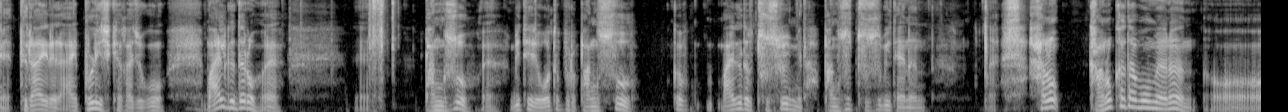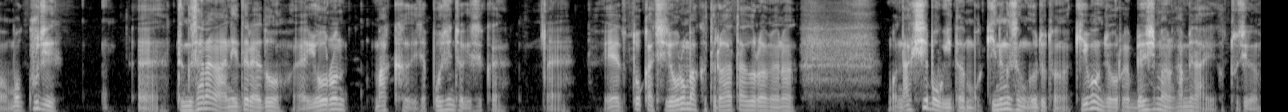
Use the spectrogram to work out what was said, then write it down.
예, 드라이를 아예 분리시켜가지고, 말 그대로, 예, 예, 방수, 예, 밑에 워터프로 방수, 그 말 그대로 투습입니다. 방수 투습이 되는, 예, 한우, 간혹 하다 보면은 어 뭐 굳이 예, 등산화가 아니더라도 예, 요런 마크 이제 보신 적 있을 거예요. 예, 얘도 똑같이 요런 마크 들어갔다 그러면은 뭐 낚시복이든 뭐 기능성 의류든 기본적으로 몇십만 원 갑니다. 이것도 지금.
